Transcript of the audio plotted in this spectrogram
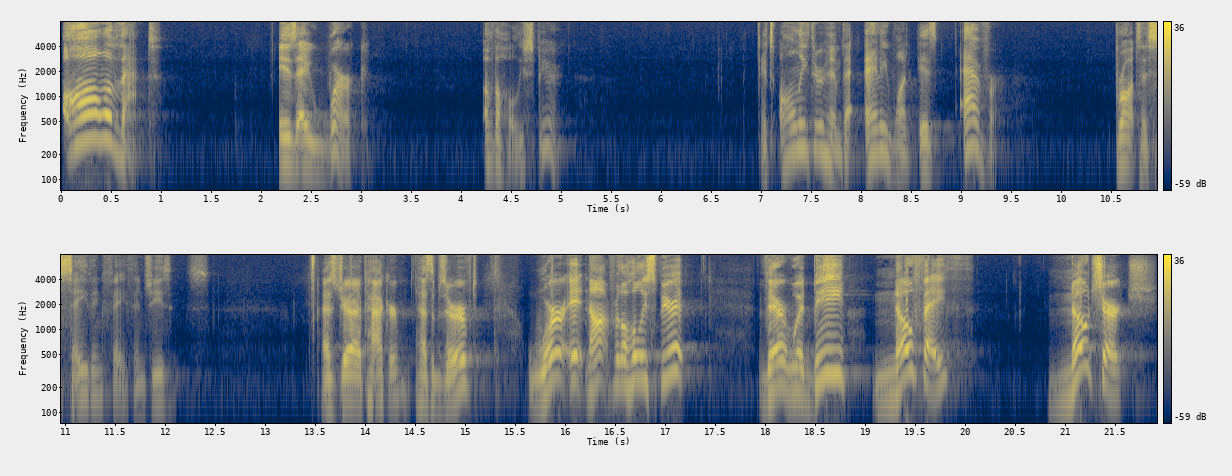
All of that is a work of the Holy Spirit. It's only through Him that anyone is ever brought to saving faith in Jesus. As J.I. Packer has observed, were it not for the Holy Spirit, there would be no faith, no church,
